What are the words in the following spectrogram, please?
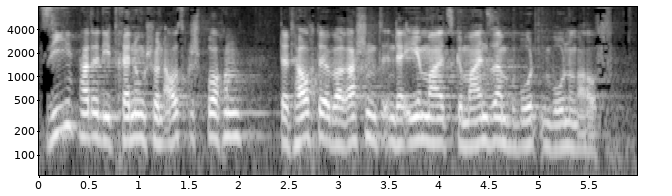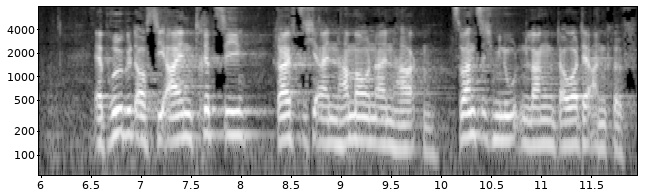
Sie hatte die Trennung schon ausgesprochen, da taucht er überraschend in der ehemals gemeinsam bewohnten Wohnung auf. Er prügelt auf sie ein, tritt sie, greift sich einen Hammer und einen Haken. 20 Minuten lang dauert der Angriff.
